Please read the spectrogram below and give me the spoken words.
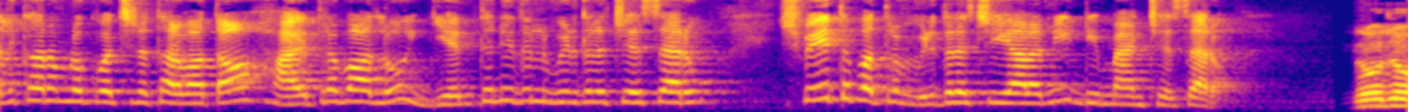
అధికారంలోకి వచ్చిన తర్వాత హైదరాబాద్లో ఎంత నిధులు విడుదల చేశారు? శ్వేతపత్రం విడుదల చేయాలని డిమాండ్ చేశారు. ఈరోజు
